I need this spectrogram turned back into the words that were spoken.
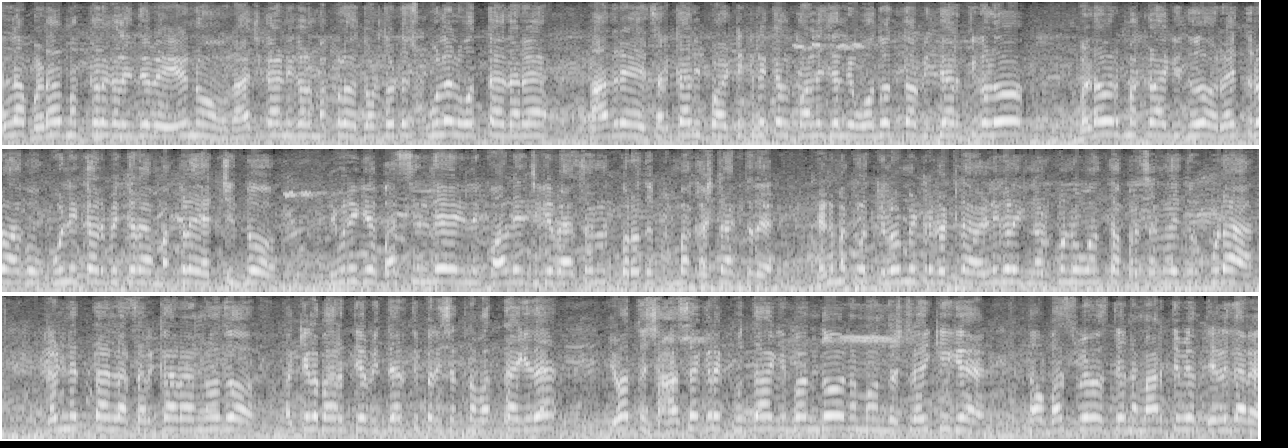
ಎಲ್ಲ ಬಡ ಮಕ್ಕಳುಗಳಿದ್ದೇವೆ. ಏನು ರಾಜಕಾರಣಿಗಳ ಮಕ್ಕಳು, ದೊಡ್ಡ ದೊಡ್ಡ ಸ್ಕೂಲಲ್ಲಿ ಓದ್ತಾ ಇದ್ದಾರೆ. ಆದರೆ ಸರ್ಕಾರಿ ಪಾಲಿಟೆಕ್ನಿಕಲ್ ಕಾಲೇಜಲ್ಲಿ ಓದುವಂಥ ವಿದ್ಯಾರ್ಥಿಗಳು ಬಡವರ ಮಕ್ಕಳಾಗಿದ್ದು, ರೈತರು ಹಾಗೂ ಕೂಲಿ ಕಾರ್ಮಿಕರ ಮಕ್ಕಳೇ ಹೆಚ್ಚಿದ್ದು ಇವರಿಗೆ ಬಸ್ ಇಲ್ಲದೆ ಇಲ್ಲಿ ಕಾಲೇಜಿಗೆ ವ್ಯಾಸಂಗಕ್ಕೆ ಬರೋದು ತುಂಬ ಕಷ್ಟ ಆಗ್ತದೆ. ಹೆಣ್ಮಕ್ಳು ಕಿಲೋಮೀಟರ್ ಗಟ್ಟಲೆ ಹಳ್ಳಿಗಳಿಗೆ ನಡ್ಕೊಂಡು ಹೋಗುವಂಥ ಪ್ರಸಂಗ ಇದ್ರೂ ಕೂಡ ಕಣ್ಣೆತ್ತಾ ಇಲ್ಲ ಸರ್ಕಾರ ಅನ್ನೋದು ಅಖಿಲ ಭಾರತೀಯ ವಿದ್ಯಾರ್ಥಿ ಪರಿಷತ್ನ ಒತ್ತಾಗಿದೆ. ಇವತ್ತು ಶಾಸಕರೇ ಖುದ್ದಾಗಿ ಬಂದು ನಮ್ಮ ಒಂದು ಸ್ಟ್ರೈಕಿಗೆ ನಾವು ಬಸ್ ವ್ಯವಸ್ಥೆಯನ್ನು ಮಾಡ್ತೀವಿ ಅಂತ ಹೇಳಿದ್ದಾರೆ.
